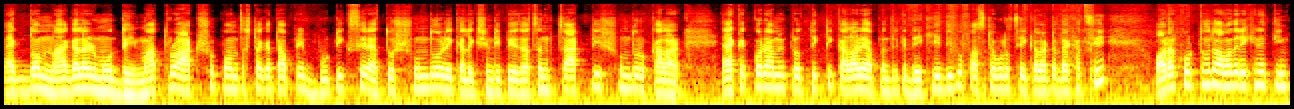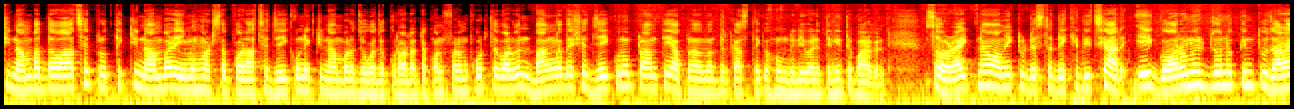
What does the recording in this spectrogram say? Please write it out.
একদম নাগালের মধ্যেই। মাত্র আটশো পঞ্চাশ টাকাতে আপনি বুটিক্সের এত সুন্দর এই কালেকশনটি পেয়ে যাচ্ছেন। চারটি সুন্দর কালার এক এক করে আমি প্রত্যেকটি কালারে আপনাদেরকে দেখিয়ে দিব। ফার্স্ট অফ অল হচ্ছে এই কালারটা দেখাচ্ছি। অর্ডার করতে হলে আমাদের এখানে তিনটি নাম্বার দেওয়া আছে। প্রত্যেকটি নাম্বারে ইমো হোয়াটসঅ্যাপ করা আছে। যে কোনো একটি নাম্বারে যোগাযোগ করে অর্ডারটা কনফার্ম করতে পারবেন। বাংলাদেশের যে কোনো প্রান্তে আপনারা আমাদের কাছ থেকে হোম ডেলিভারিতে নিতে পারবেন। সো রাইট নাও আমি একটু ড্রেসটা দেখে দিচ্ছি। আর এই গরমের জন্য কিন্তু যারা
